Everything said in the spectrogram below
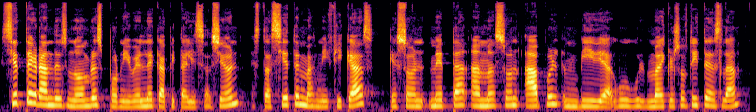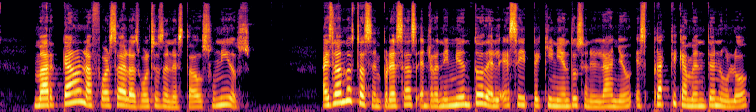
Siete grandes nombres por nivel de capitalización, estas siete magníficas, que son Meta, Amazon, Apple, Nvidia, Google, Microsoft y Tesla, marcaron la fuerza de las bolsas en Estados Unidos, Aislando estas empresas, el rendimiento del S&P 500 en el año es prácticamente nulo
